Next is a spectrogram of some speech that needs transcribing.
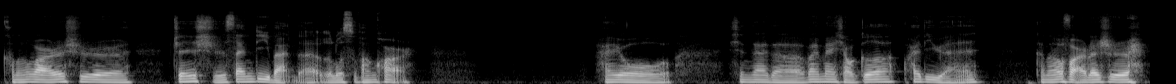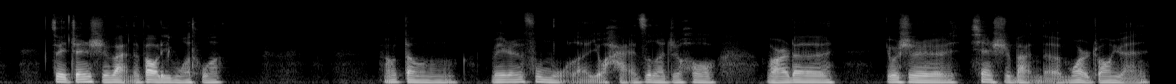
可能玩的是真实三 D 版的俄罗斯方块，还有现在的外卖小哥、快递员可能玩的是。最真实版的暴力摩托，然后等为人父母了、有孩子了之后，玩的又是现实版的摩尔庄园。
